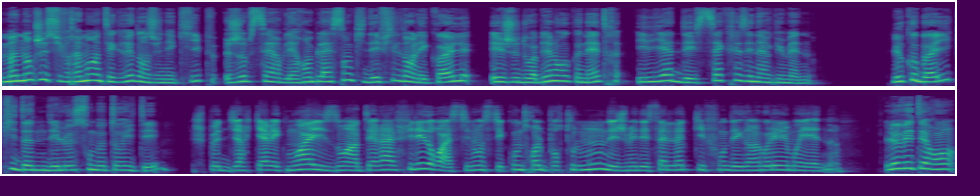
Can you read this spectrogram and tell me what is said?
Maintenant que je suis vraiment intégrée dans une équipe, j'observe les remplaçants qui défilent dans l'école et je dois bien le reconnaître, il y a des sacrés énergumènes. Le cow-boy qui donne des leçons d'autorité. Je peux te dire qu'avec moi, ils ont intérêt à filer droit, sinon c'est contrôle pour tout le monde et je mets des sales notes qui font dégringoler les moyennes. Le vétéran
